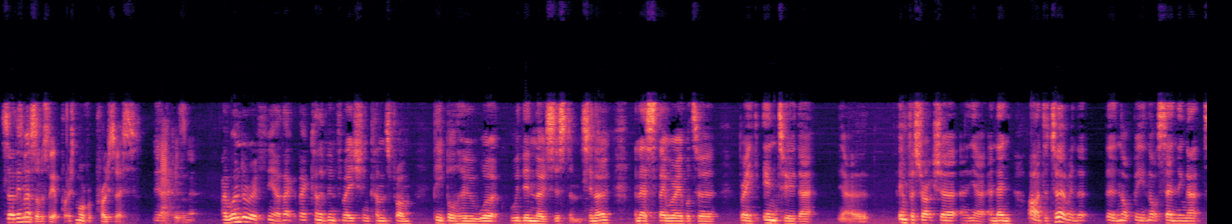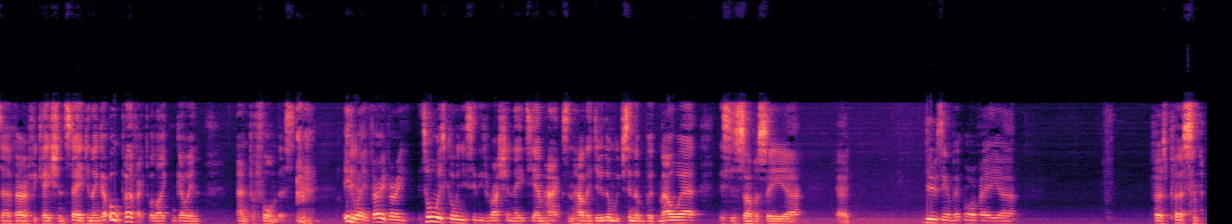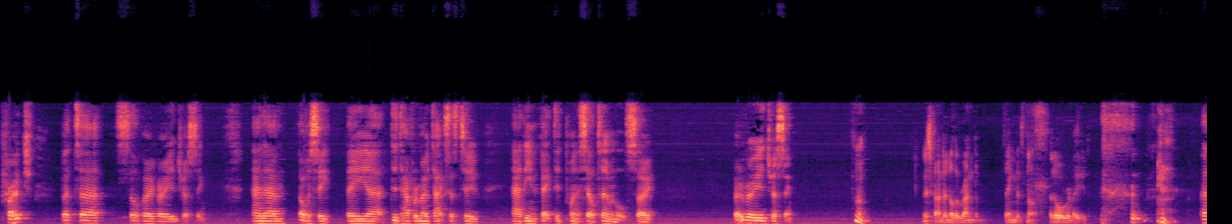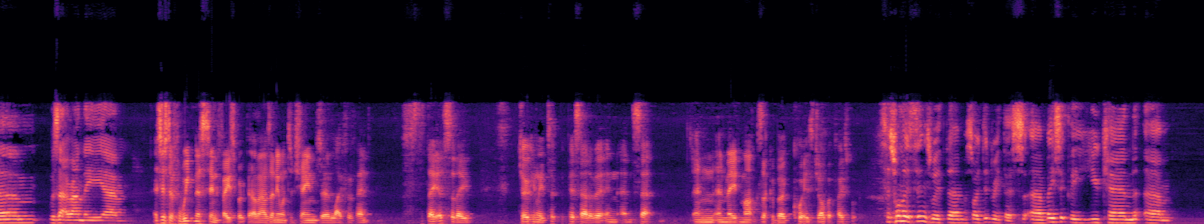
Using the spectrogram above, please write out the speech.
So they So must it's obviously a. pro- It's more of a process Yeah. hack, isn't it? I wonder if you know that that kind of information comes from people who work within those systems, you know, unless they were able to break into that you know, infrastructure, and, you know, and then are determined that they're not being not sending that uh, verification stage, and then go, oh, perfect. Well, I can go in and perform this. Either Yeah. way, very, very. It's always cool when you see these Russian ATM hacks and how they do them. We've seen them with malware. This is obviously uh, uh, using a bit more of a uh, first-person approach, but uh, still very, very interesting. And um, obviously, they uh, did have remote access to uh, the infected point-of-sale terminals. So, very, very interesting. Hmm. Just found another random thing that's not at all related. um, was that around the? Um, It's just a weakness in Facebook that allows anyone to change their life event status. So they jokingly took the piss out of it and, and set and, and made Mark Zuckerberg quit his job at Facebook. So it's one of those things with. Um, so I did read this. Uh, basically, you can um,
